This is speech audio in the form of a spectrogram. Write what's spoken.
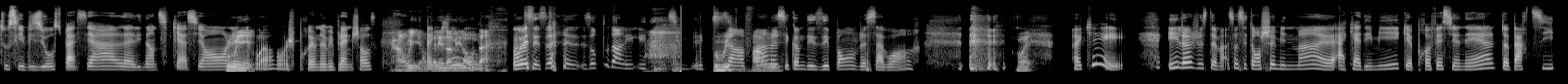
Tout ce qui est visio-spatial, l'identification, le... Oui. wow, je pourrais nommer plein de choses. Ah oui, on peut les nommer longtemps. Oui, c'est ça. Surtout dans les, les petits, les petits Oui. enfants, Ah là, oui. c'est comme des éponges de savoir. Ouais. OK. Et là, justement, ça, c'est ton cheminement euh, académique, professionnel. Tu as parti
